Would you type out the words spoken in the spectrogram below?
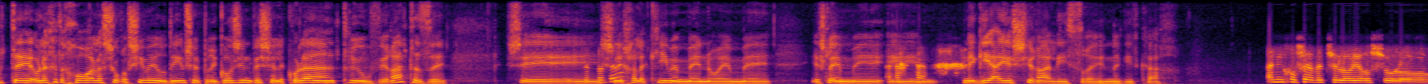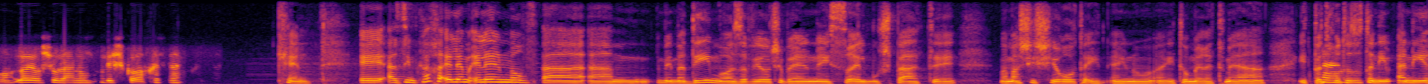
את אה, הולכת אחורה לשורשים היהודיים של פריגוז'ין ושל כל הטריומווירט הזה, ששני חלקים ממנו, הם, אה, יש להם נגיעה ישירה לישראל, נגיד כך. אני חושבת שלא ירשו, לו, לא ירשו לנו לשכוח את זה. כן. אה, אז אם ככה, אלה, אלה הם הממדים או הזוויות שבהן ישראל מושפעת אה, ממש ישירות, היינו, היית אומרת, מההתפתחות כן. הזאת. אני, אני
